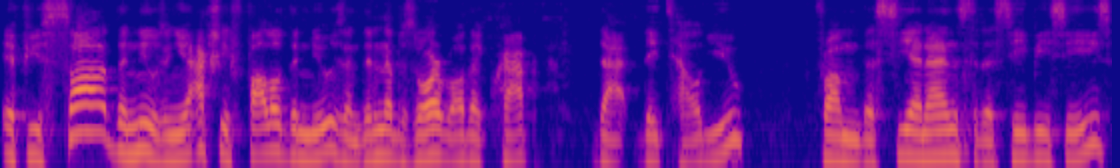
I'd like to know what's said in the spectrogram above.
if you saw the news and you actually followed the news and didn't absorb all the crap that they tell you from the CNNs to the CBCs,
